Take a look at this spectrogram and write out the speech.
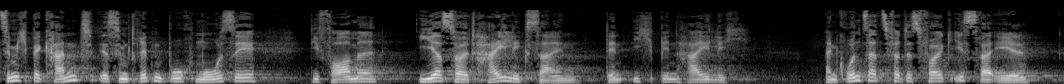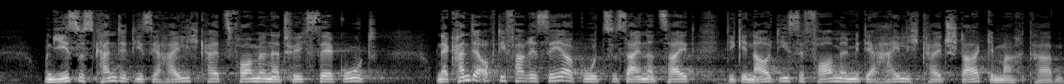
Ziemlich bekannt ist im dritten Buch Mose die Formel, ihr sollt heilig sein, denn ich bin heilig. Ein Grundsatz für das Volk Israel. Und Jesus kannte diese Heiligkeitsformel natürlich sehr gut. Und er kannte auch die Pharisäer gut zu seiner Zeit, die genau diese Formel mit der Heiligkeit stark gemacht haben,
